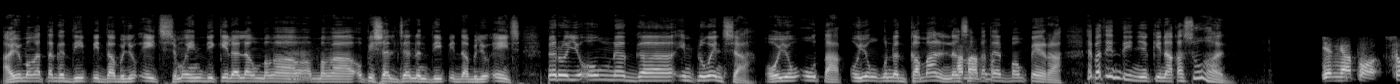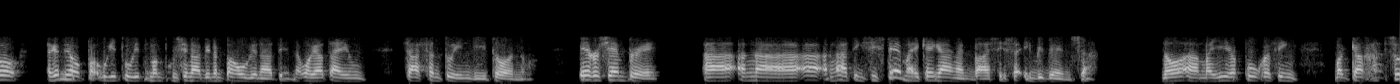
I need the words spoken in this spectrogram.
ay yung mga taga-DPWH, yung mga hindi kilalang mga, mga opisyal dyan ng DPWH. Pero yung nag-impluensya o yung utak o yung nagkamal ng sangkaterbang pera, eh ba't hindi nyo kinakasuhan? Yan nga po. So, alam niyo, paulit-ulit naman po sinabi ng Pangulo natin na wala tayong sasantuin dito. No? Pero siyempre, ah, ang, ah, ang ating sistema ay kailangan base sa ebidensya. No? Ah, mahirap po kasing magkakaso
